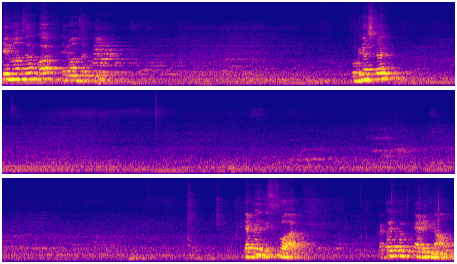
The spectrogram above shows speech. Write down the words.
Ten ones are what? Okay, that's done. That means this is what. Actually, we are adding now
